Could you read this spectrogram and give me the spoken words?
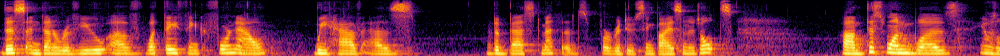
this and done a review of what they think for now we have as the best methods for reducing bias in adults. Um, this one was, it was a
